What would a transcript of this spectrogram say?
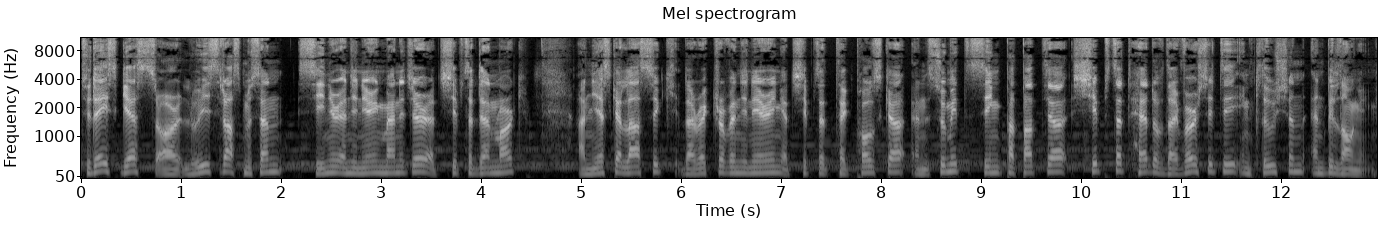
Today's guests are Louise Rasmussen, Senior Engineering Manager at Schibsted Denmark, Agnieszka Lasik, Director of Engineering at Schibsted Tech Polska, and Sumit Singh Patpatia, Schibsted Head of Diversity, Inclusion and Belonging.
